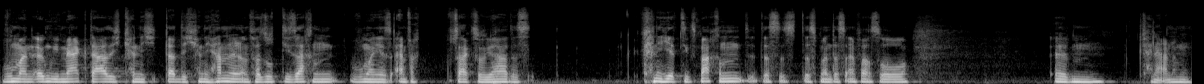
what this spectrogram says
wo man irgendwie merkt, dadurch kann ich, dadurch kann ich handeln und versucht die Sachen, wo man jetzt einfach sagt, so ja, das kann ich jetzt nichts machen, das ist, dass man das einfach so, ähm, keine Ahnung,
